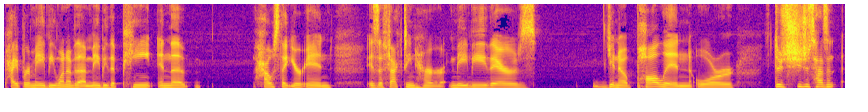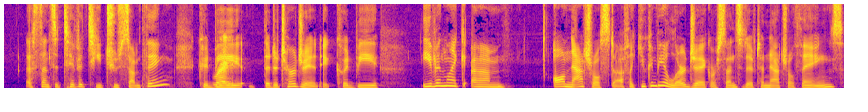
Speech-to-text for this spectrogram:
Piper may be one of them. Maybe the paint in the house that you're in is affecting her. Maybe there's, you know, pollen or there's, she just has an, a sensitivity to something. Could be Right. the detergent. It could be even like um, all natural stuff. Like you can be allergic or sensitive to natural things.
